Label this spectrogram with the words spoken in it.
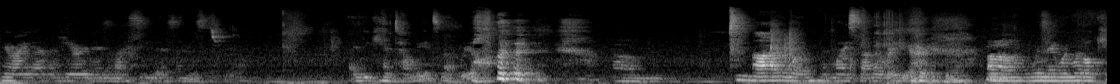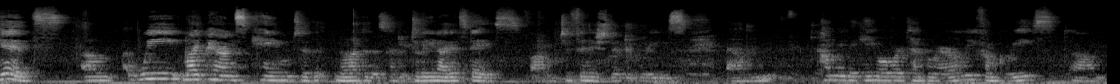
here I am and here it is, and I see this, and this is real. And you can't tell me it's not real. um, I, when, and my son over here, um, when they were little kids, um, we, my parents came to the, not to this country, to the United States um, to finish their degrees. Um, company they came over temporarily from Greece, um,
